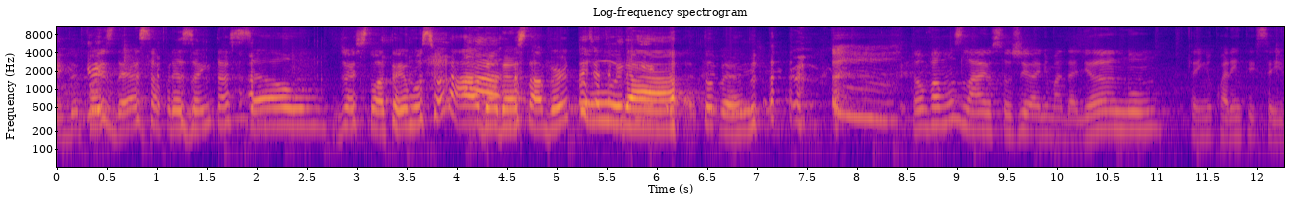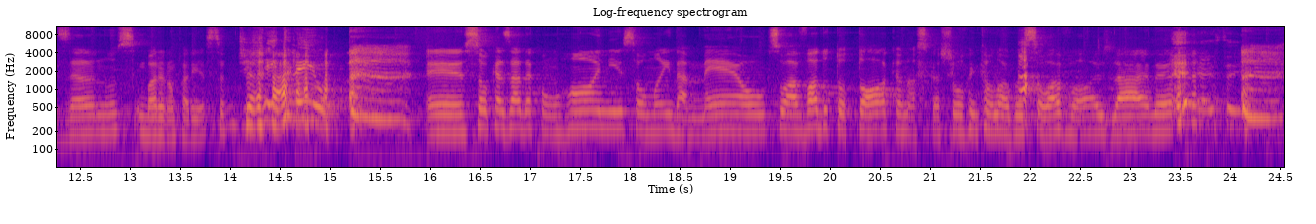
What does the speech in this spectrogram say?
Depois dessa apresentação, já estou até emocionada ah, desta abertura. Estou vendo. Então vamos lá, eu sou Giane Madalhano, tenho 46 anos, embora eu não pareça. De jeito nenhum. É, sou casada com o Rony, sou mãe da Mel, sou avó do Totó, que é o nosso cachorro, então logo eu sou avó já, né? É isso aí.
